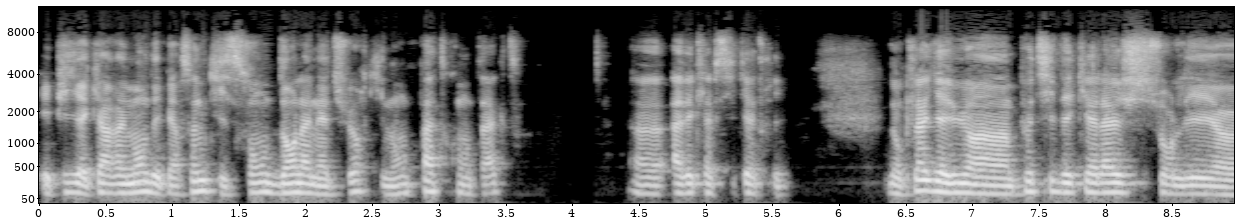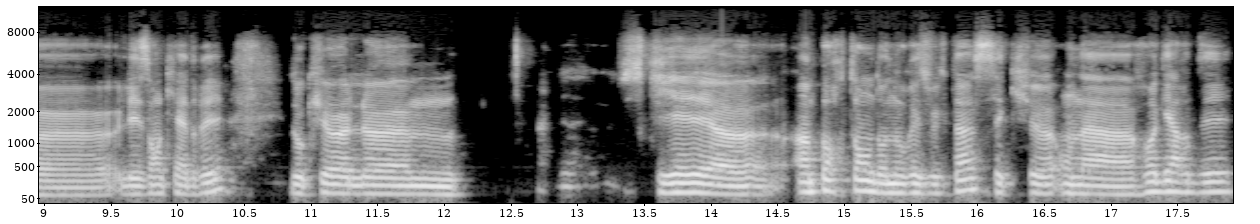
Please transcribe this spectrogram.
Et puis il y a carrément des personnes qui sont dans la nature, qui n'ont pas de contact euh, avec la psychiatrie. Donc là, il y a eu un petit décalage sur les, euh, les encadrés. Donc le, ce qui est euh, important dans nos résultats, c'est qu'on a regardé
